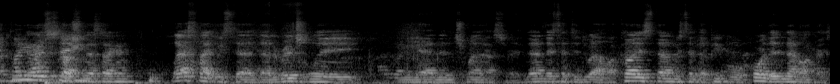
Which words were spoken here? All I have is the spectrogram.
I thought you were saying? Last night we said that originally we had in Shemana Esrei. Then they said to do alakais. Then we said that people were poor, they didn't have alakais.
